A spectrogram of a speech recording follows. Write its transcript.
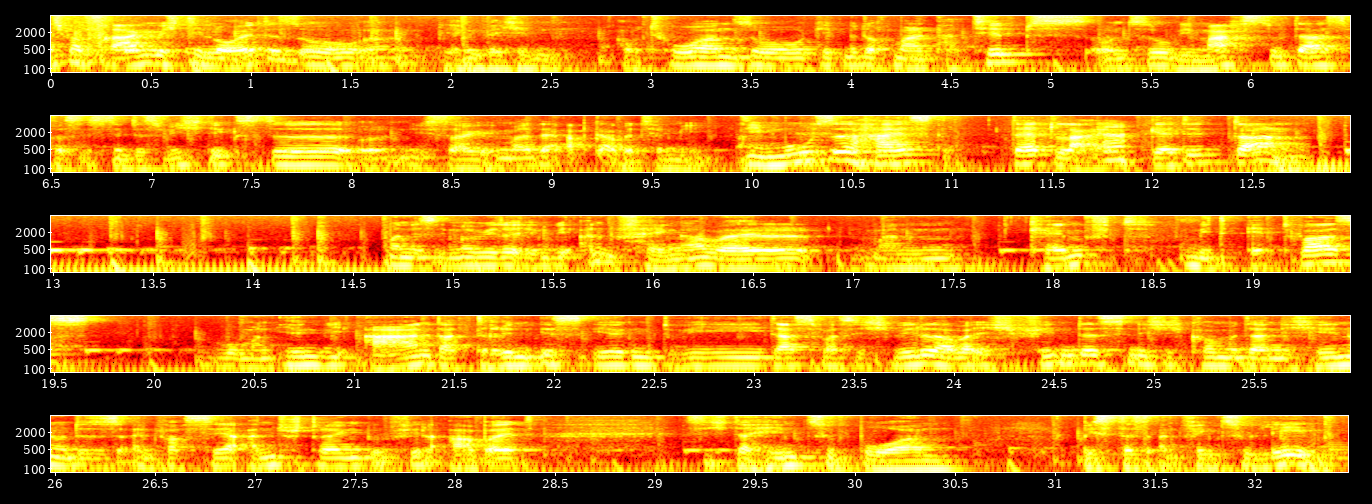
manchmal fragen mich die Leute so, äh, irgendwelche Autoren so, gib mir doch mal ein paar Tipps und so, wie machst du das? Was ist denn das Wichtigste? Und ich sage immer, der Abgabetermin. Die Muse heißt Deadline, ah. get it done. Man ist immer wieder irgendwie Anfänger, weil man kämpft mit etwas, wo man irgendwie ahnt, da drin ist irgendwie das, was ich will, aber ich finde es nicht, ich komme da nicht hin und es ist einfach sehr anstrengend und viel Arbeit, sich dahin zu bohren, bis das anfängt zu leben.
